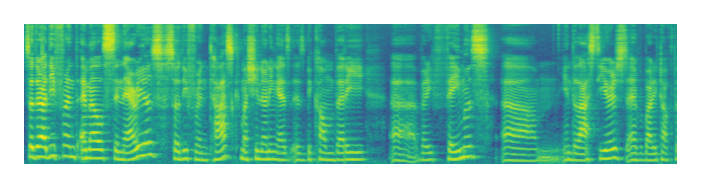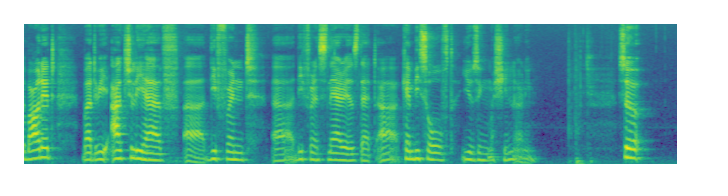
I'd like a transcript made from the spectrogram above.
So there are different ML scenarios, so different tasks. Machine learning has, has become very, uh, very famous um, in the last years. Everybody talked about it, but we actually have uh, different uh, different scenarios that uh, can be solved using machine learning. So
